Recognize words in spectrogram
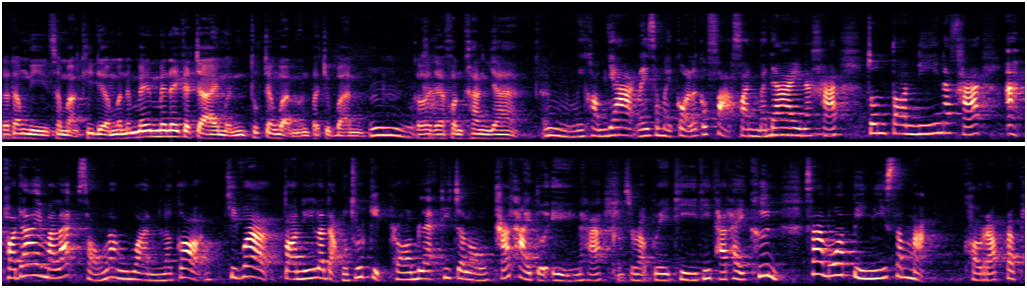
ก็ต้องมีสมัครที่เดียวมันไม่ไม่ได้กระจายเหมือนทุกจังหวัดเหมือนปัจจุบัน ก็จะค่อนข้างยากครับอืมมีความยากในสมัยก่อนแล้วก็ฝ่าฟันมาได้นะคะ จนตอนนี้นะคะอะพอได้มาละสองรางวัล แล้วก็คิดว่าตอนนี้ระดับของธุรกิจพร้อมและที่จะลองท้าทายตัวเองนะคะสำหรับเวทีที่ท้าทายขึ้น ทราบมาว่าปีนี้สมัครขอรับประเภ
